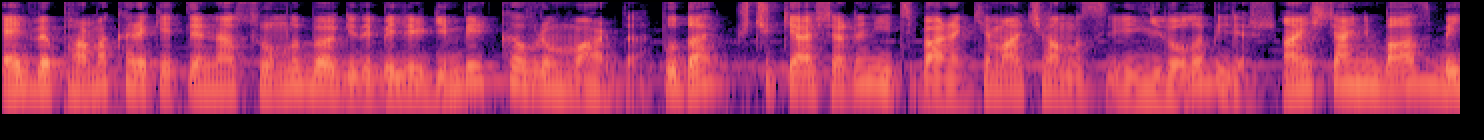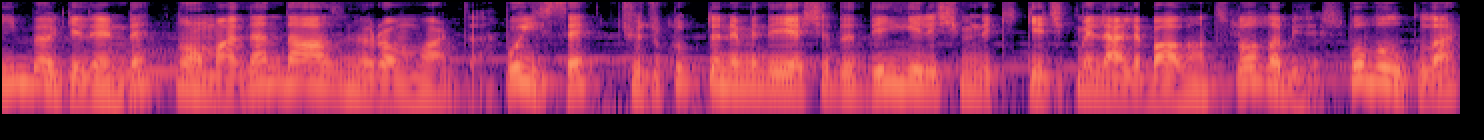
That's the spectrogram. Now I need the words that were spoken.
el ve parmak hareketlerinden sorumlu bölgede belirgin bir kıvrım vardı. Bu da küçük yaşlardan itibaren keman çalması ile ilgili olabilir. Einstein'ın bazı beyin bölgelerinde normalden daha az nöron vardı. Bu ise çocukluk döneminde yaşadığı dil gelişimindeki gecikmelerle bağlantılı olabilir. Bu bulgular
